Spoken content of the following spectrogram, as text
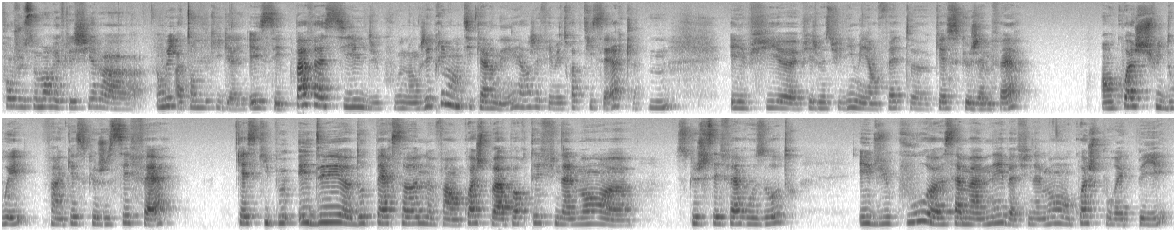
pour justement réfléchir à, à ton Ikigai. Et c'est pas facile du coup. Donc j'ai pris mon petit carnet, hein, j'ai fait mes trois petits cercles. Mm. Et puis, euh, puis je me suis dit, mais en fait, euh, qu'est-ce que j'aime faire? En quoi je suis douée? Enfin, qu'est-ce que je sais faire? Qu'est-ce qui peut aider euh, d'autres personnes? Enfin, en quoi je peux apporter finalement ce que je sais faire aux autres? Et du coup, ça m'a amené bah, finalement en quoi je pourrais être payée?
